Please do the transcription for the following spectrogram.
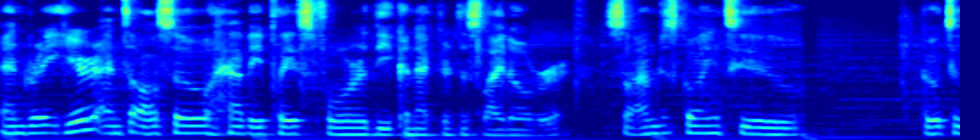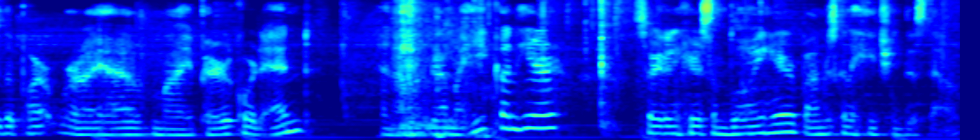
end right here and to also have a place for the connector to slide over. So I'm just going to go to the part where I have my paracord end and I'm gonna grab my heat gun here. So you're gonna hear some blowing here, but I'm just gonna heat shrink this down.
